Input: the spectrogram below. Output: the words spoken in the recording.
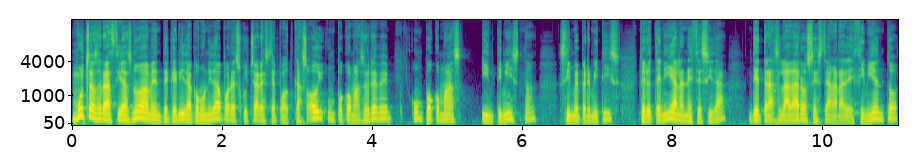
Muchas gracias nuevamente, querida comunidad, por escuchar este podcast. Hoy un poco más breve, un poco más intimista, si me permitís, pero tenía la necesidad de trasladaros este agradecimiento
